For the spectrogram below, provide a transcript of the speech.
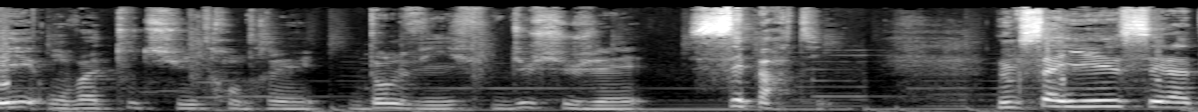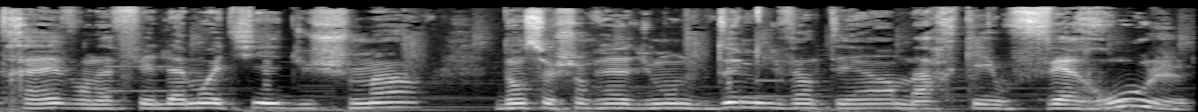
et on va tout de suite rentrer dans le vif du sujet. C'est parti. Donc ça y est, c'est la trêve, on a fait la moitié du chemin dans ce championnat du monde 2021 marqué au fer rouge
